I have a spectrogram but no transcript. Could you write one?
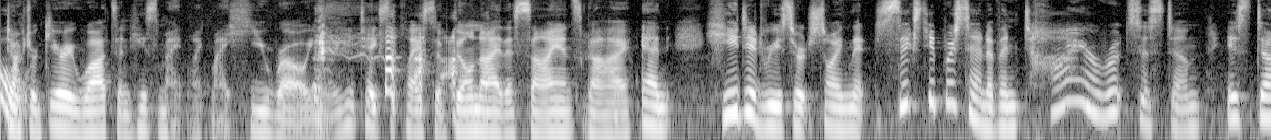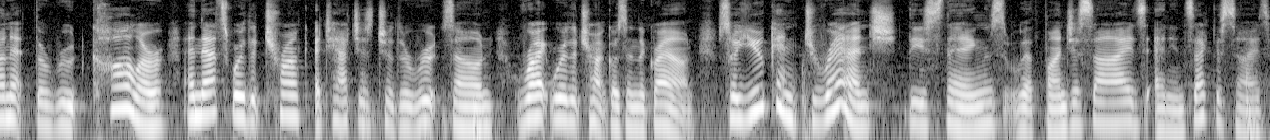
Oh. Dr. Gary Watson, he's my like my hero. You know, he takes the place of Bill Nye the Science Guy, and he did research showing that 60% of entire root system is done at the root collar, and that's where the trunk attaches to the root zone, right where the trunk goes in the ground. So you can drench these things with fungicides and insecticides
